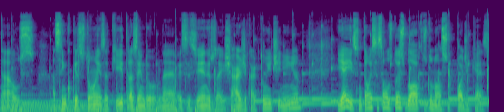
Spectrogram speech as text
tá? Os, as cinco questões aqui, trazendo né, esses gêneros aí, charge, cartoon e tirinha. E é isso, então esses são os dois blocos do nosso podcast.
